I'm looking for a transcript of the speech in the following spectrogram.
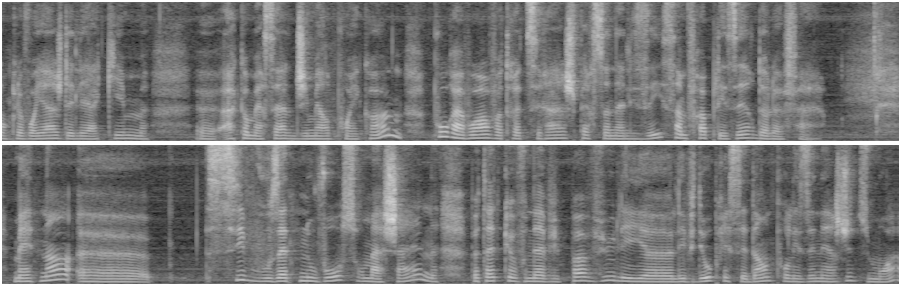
donc le voyage d'Eleakim à commercialgmail.com pour avoir votre tirage personnalisé. Ça me fera plaisir de le faire. Maintenant, si vous êtes nouveau sur ma chaîne, peut-être que vous n'avez pas vu les, euh, les, vidéos précédentes pour les énergies du mois.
